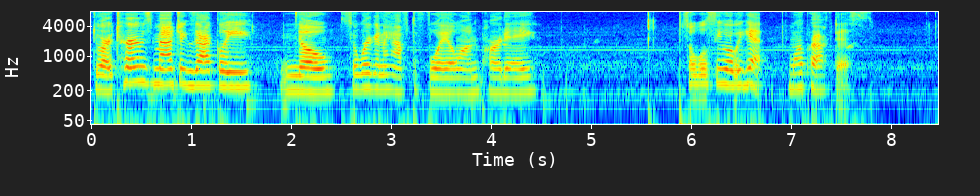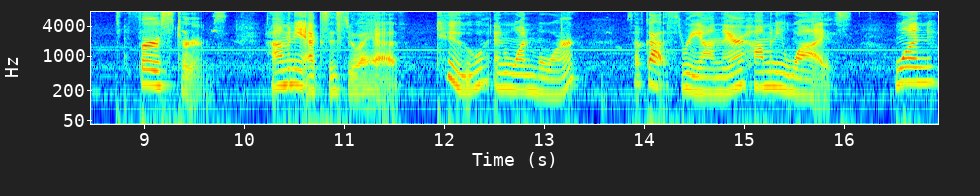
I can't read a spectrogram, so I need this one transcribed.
do our terms match exactly? No, so we're going to have to FOIL on part A. So we'll see what we get. More practice. First terms. How many x's do I have? Two and one more. I've got three on there. How many y's? One,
